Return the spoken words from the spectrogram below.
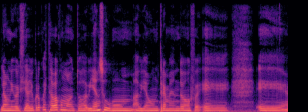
La, universidad yo creo que estaba como todavía en su boom, había un tremendo... Eh, eh,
